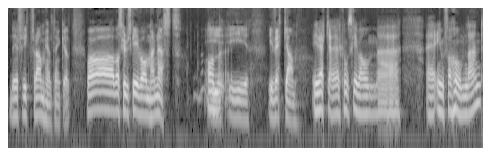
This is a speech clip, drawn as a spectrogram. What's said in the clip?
det är fritt fram helt enkelt. Vad, vad ska du skriva om härnäst? Om- I, i, I veckan? I veckan, jag kommer skriva om uh, Info Homeland.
